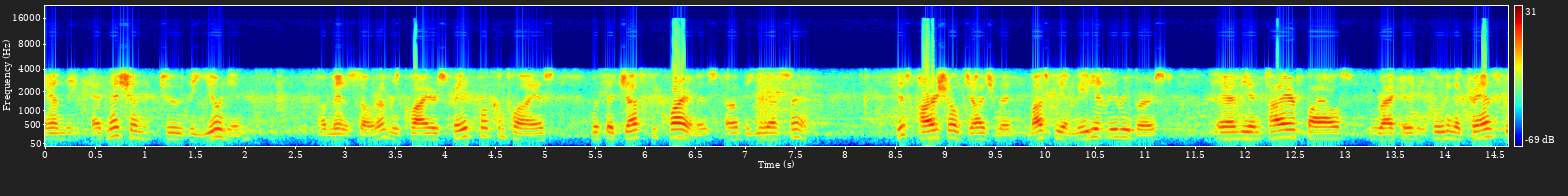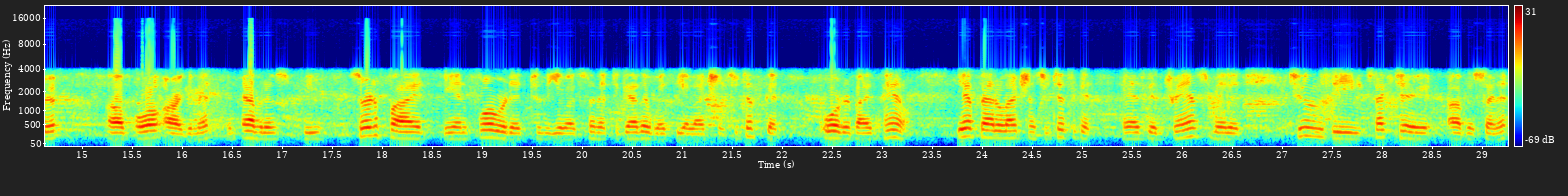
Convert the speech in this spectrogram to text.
and the admission to the Union of Minnesota requires faithful compliance with the just requirements of the U.S. Senate. This partial judgment must be immediately reversed, and the entire files record, including a transcript of oral argument and evidence, be certified and forwarded to the U.S. Senate together with the election certificate ordered by the panel. If that election certificate has been transmitted to the Secretary of the Senate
